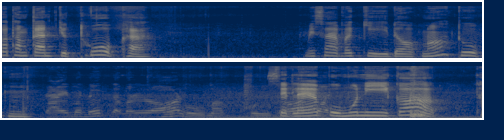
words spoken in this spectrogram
ก็ทำการจุดธูปค่ะ ไม่ทราบว่ากี่ดอกเนาะธูปอืมใจมนุษย์น่ะมันร้อนปู่มาคุยเสร็จแล้วปู่มุนีก็ท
